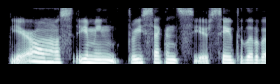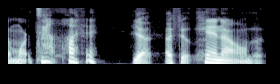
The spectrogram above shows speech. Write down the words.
you're mm-hmm. almost. I mean, three seconds you're saved a little bit more time. Yeah, I feel. That. you know, that.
